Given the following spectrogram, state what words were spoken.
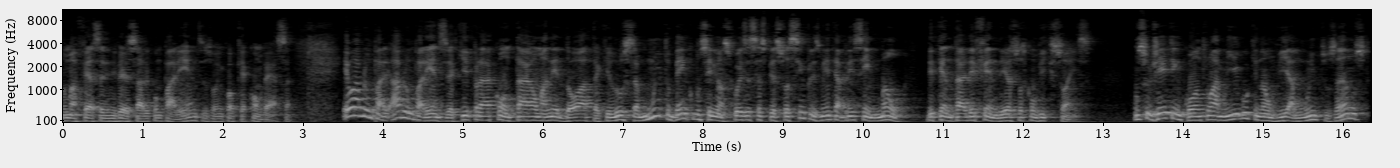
numa festa de aniversário com parentes ou em qualquer conversa. Eu abro um, abro um parêntese aqui para contar uma anedota que ilustra muito bem como seriam as coisas se as pessoas simplesmente abrissem mão de tentar defender suas convicções. Um sujeito encontra um amigo que não via há muitos anos,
